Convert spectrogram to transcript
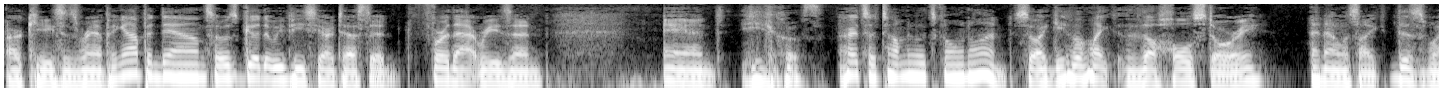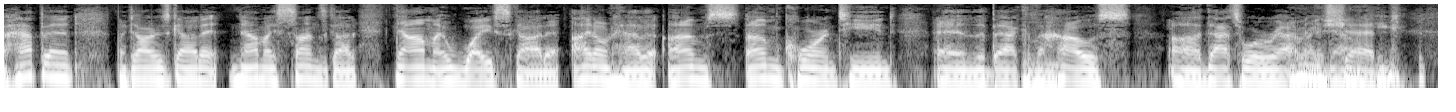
our case is ramping up and down. So it's good that we PCR tested for that reason. And he goes, All right, so tell me what's going on. So I gave him like the whole story. And I was like, this is what happened. My daughter's got it. Now my son's got it. Now my wife's got it. I don't have it. I'm, I'm quarantined and in the back of the house. Uh, that's where we're at I'm right in the now. shed. He-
